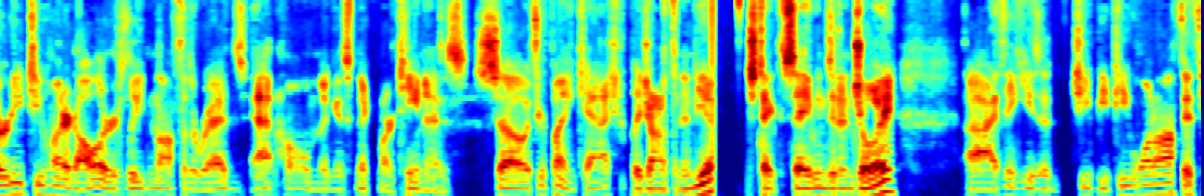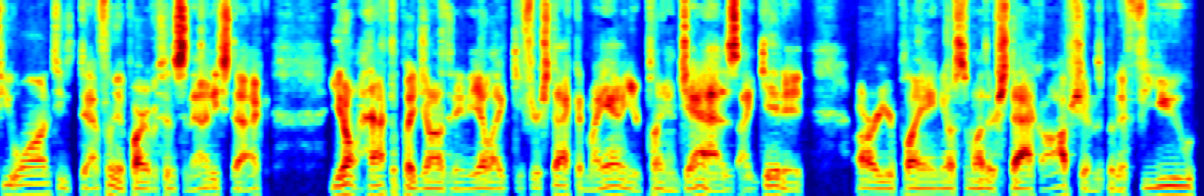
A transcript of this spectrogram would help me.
$3,200 leading off for the Reds at home against Nick Martinez. So if you're playing cash, you play Jonathan India, just take the savings and enjoy. Uh, I think he's a GPP one off if you want. He's definitely a part of a Cincinnati stack. You don't have to play Jonathan India. Like if you're stacking Miami, you're playing Jazz. I get it. Or you're playing, you know, some other stack options. But if you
